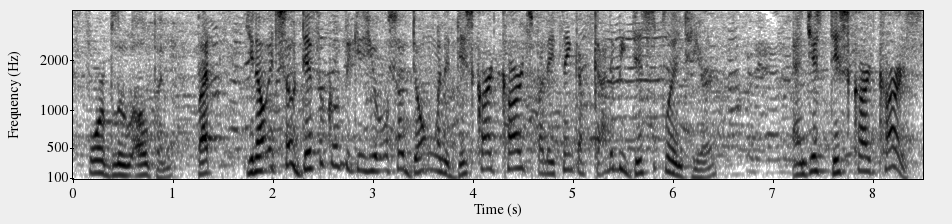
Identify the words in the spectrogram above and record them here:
four blue open. But, you know, it's so difficult because you also don't want to discard cards, but I think I've got to be disciplined here and just discard cards.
